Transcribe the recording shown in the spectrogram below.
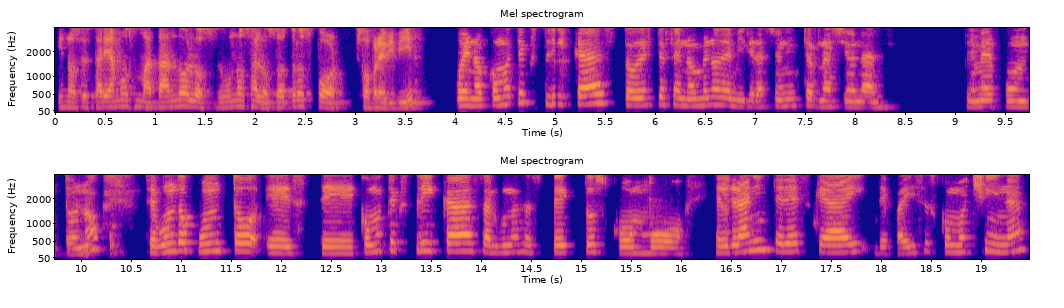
y nos estaríamos matando los unos a los otros por sobrevivir? Bueno, ¿cómo te explicas todo este fenómeno de migración internacional? Primer punto, ¿no? Segundo punto, este, ¿cómo te explicas algunos aspectos como el gran interés que hay de países como China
